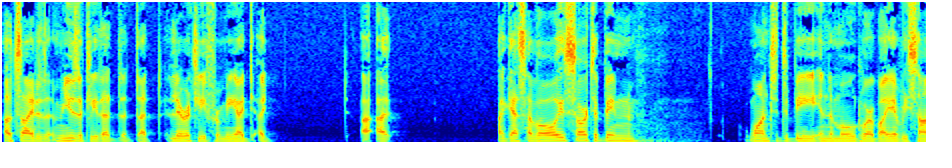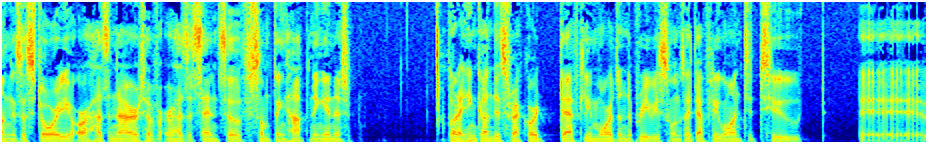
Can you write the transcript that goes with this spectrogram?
outside of the, musically that, that, that lyrically for me, I, I, I, I guess I've always sort of been wanted to be in the mode whereby every song is a story or has a narrative or has a sense of something happening in it. But I think on this record, definitely more than the previous ones, I definitely wanted to uh,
